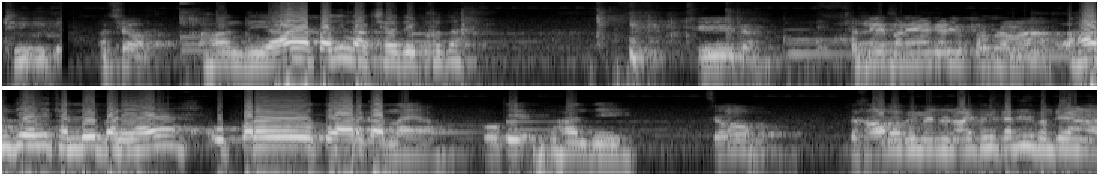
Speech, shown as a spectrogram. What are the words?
ਠੀਕ ਅੱਛਾ। ਹਾਂਜੀ ਆ ਆ ਭਾਜੀ ਨਕਸ਼ਾ ਦੇਖੋ ਤਾਂ। ਠੀਕ ਆ। ਥੱਲੇ ਬਣਿਆ ਜਾਨੀ ਉੱਪਰ ਬਣਾਉਣਾ? ਹਾਂਜੀ ਹਾਂਜੀ ਥੱਲੇ ਬਣਿਆ ਆ ਉੱਪਰ ਤਿਆਰ ਕਰਨਾ ਆ। ਤੇ ਹਾਂਜੀ। ਚਲੋ। ਦਿਖਾ ਦਿਓ ਵੀ ਮੈਨੂੰ ਨਾਲੇ ਤੁਸੀਂ ਕਹਿੰਦੇ ਸੀ ਬੰਦੇ ਆਣਾ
